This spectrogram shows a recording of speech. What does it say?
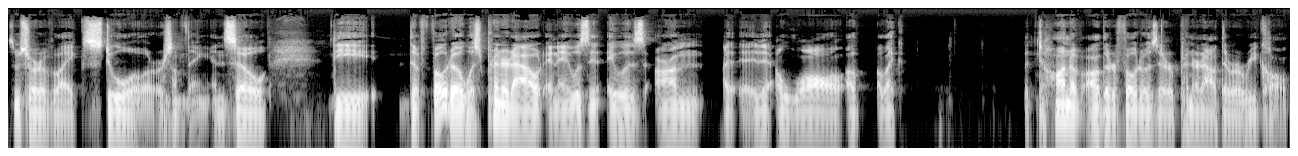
some sort of like stool or something, and so the the photo was printed out and it was it was on a, a wall of like a ton of other photos that are printed out that were recalled.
